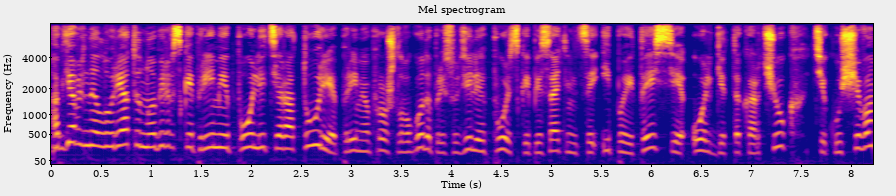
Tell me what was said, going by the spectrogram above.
Объявленные лауреаты Нобелевской премии по литературе. Премию прошлого года присудили польской писательнице и поэтессе Ольге Токарчук, текущего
